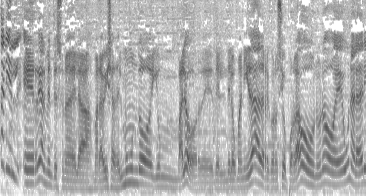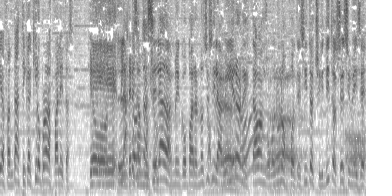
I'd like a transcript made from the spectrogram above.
Daniel eh, realmente es una de las maravillas del mundo y un valor de la humanidad reconocido por la ONU, ¿no? Eh, una heladería fantástica. Quiero probar las paletas. Quiero, Eh, me, me las tortas mucho. heladas me coparon. No sé si las ver. vieron, estaban como en unos potecitos chiquititos. Ceci me dice,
